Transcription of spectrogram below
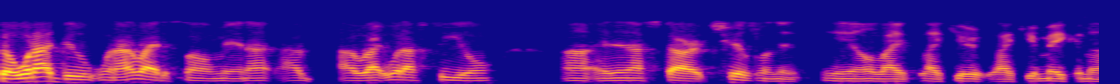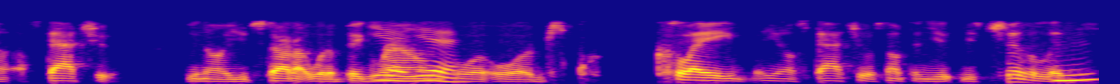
So what I do when I write a song, man, I I, I write what I feel, uh, and then I start chiseling it. You know, like like you're like you're making a, a statue. You know, you'd start out with a big Yeah, round yeah. or or clay, you know, statue or something. You you chisel it Mhm.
